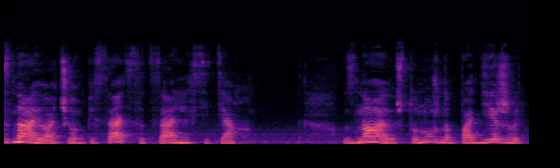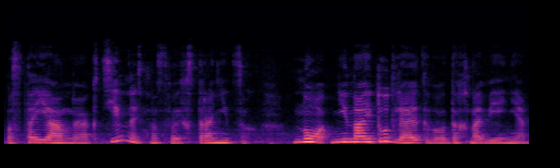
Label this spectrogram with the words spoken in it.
знаю, о чем писать в социальных сетях. Знаю, что нужно поддерживать постоянную активность на своих страницах, но не найду для этого вдохновения.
